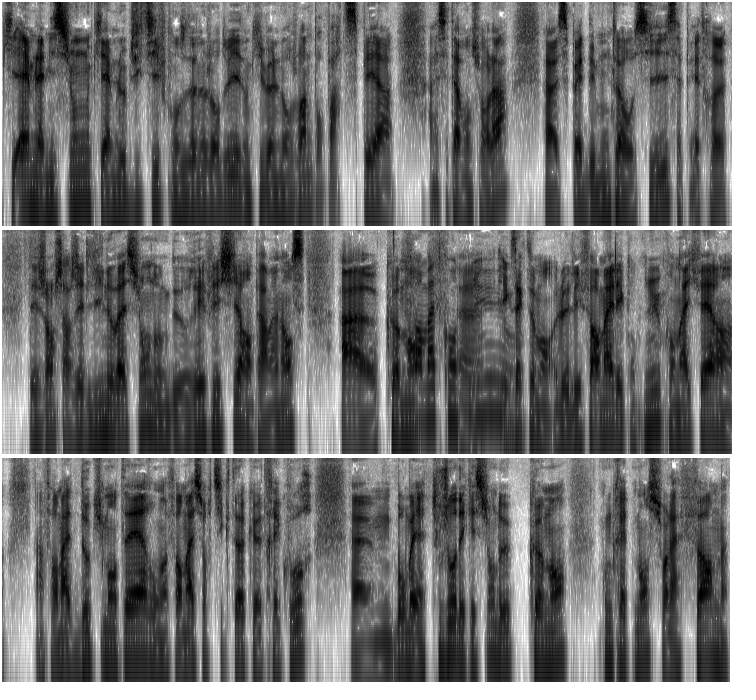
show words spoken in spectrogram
qui aiment la mission, qui aiment l'objectif qu'on se donne aujourd'hui et donc ils veulent nous rejoindre pour participer à, à cette aventure-là. Euh, ça peut être des monteurs aussi, ça peut être des gens chargés de l'innovation, donc de réfléchir en permanence à euh, comment format de contenu ou- exactement. Le- les formats et les contenus, qu'on aille faire un, un format documentaire ou un format sur TikTok très court. Euh, bon, bah, il y a toujours des questions de comment concrètement sur la forme,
